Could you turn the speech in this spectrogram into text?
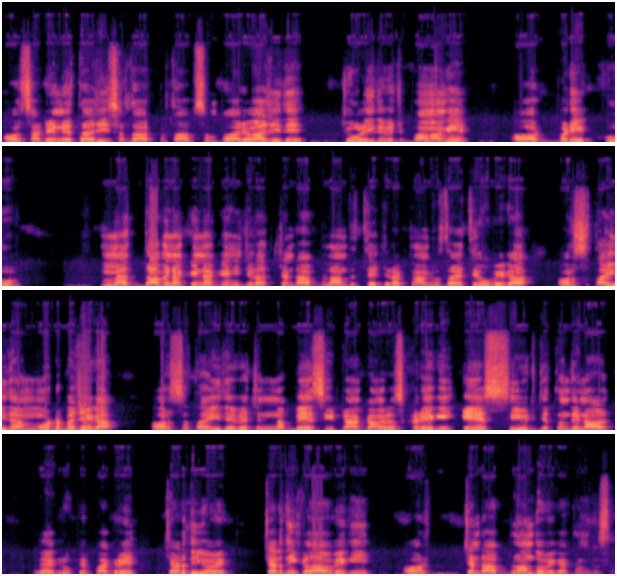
ਔਰ ਸਾਡੇ ਨੇਤਾ ਜੀ ਸਰਦਾਰ ਪ੍ਰਤਾਪ ਸਿੰਘ ਬਾਜਵਾ ਜੀ ਦੇ ਝੋਲੀ ਦੇ ਵਿੱਚ ਪਾਵਾਂਗੇ ਔਰ ਬੜੀ ਖੂਬ, ਮੈਂ ਦਾਅਵੇ ਨਾਲ ਕਹਿਣਾ ਕਿ ਅਸੀਂ ਜਿਹੜਾ ਝੰਡਾ ਬੁਲੰਦ ਇੱਥੇ, ਜਿਹੜਾ ਕਾਂਗਰਸ ਦਾ ਇੱਥੇ ਹੋਵੇਗਾ ਔਰ 27 ਦਾ ਮੁੱਢ ਵੱਜੇਗਾ ਔਰ 27 ਦੇ ਵਿੱਚ 90 ਸੀਟਾਂ ਕਾਂਗਰਸ ਖੜੇਗੀ ਇਹ ਸੀਟ ਜਿੱਤਣ ਦੇ ਨਾਲ ਵਾਹਿਗੁਰੂ ਕਿਰਪਾ ਕਰੇ, ਚੜ੍ਹਦੀ ਹੋਵੇ, ਚੜ੍ਹਦੀ ਕਲਾ ਹੋਵੇਗੀ ਔਰ ਝੰਡਾ ਬੁਲੰਦ ਹੋਵੇਗਾ ਕਾਂਗਰਸ ਦਾ।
